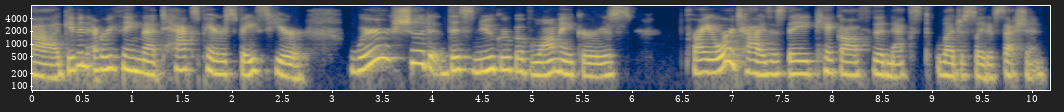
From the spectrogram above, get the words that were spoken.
uh, given everything that taxpayers face here, where should this new group of lawmakers prioritize as they kick off the next legislative session?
